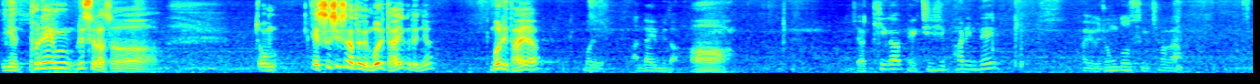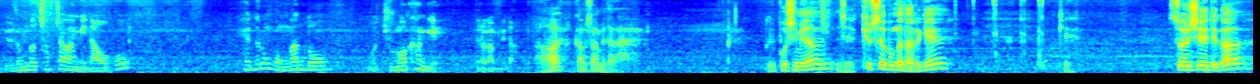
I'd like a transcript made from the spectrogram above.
이게 프레임리스라서 좀 X6 같은 경우 머리 다이거든요. 머리 다예요? 머리 안 다입니다. 아, 제가 키가 178인데 아, 요 정도 승차감, 요 정도 착장감이 나오고 헤드룸 공간도 뭐 주먹 한 개 들어갑니다. 아 감사합니다. 그리고 보시면 이제 Q7과 다르게 이렇게 선쉐이드가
